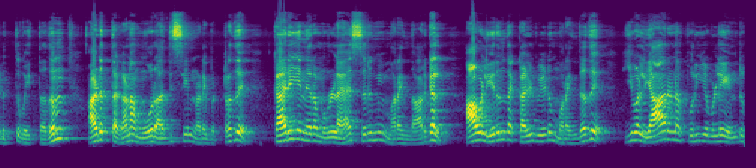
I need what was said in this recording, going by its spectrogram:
எடுத்து வைத்ததும் அடுத்த கணம் ஓர் அதிசயம் நடைபெற்றது. கரிய நிறமுள்ள சிறுமி மறைந்தார்கள். அவள் இருந்த கல்வீடு மறைந்தது. இவள் யாரென புரியவில்லை என்று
